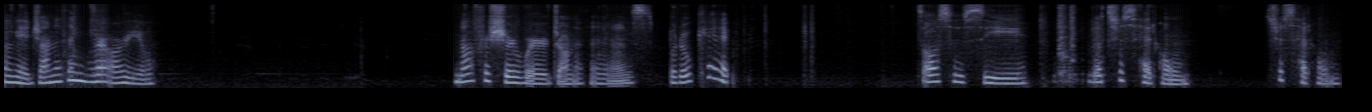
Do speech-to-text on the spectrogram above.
Okay, Jonathan, where are you? Not for sure where Jonathan is, but okay. Let's also see. Let's just head home. Let's just head home.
